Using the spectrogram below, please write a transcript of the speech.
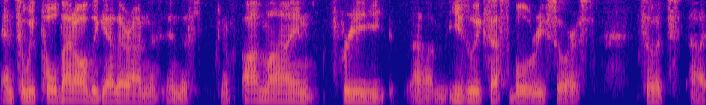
And so we pulled that all together on this, in this kind of online, free, um, easily accessible resource. So it's uh,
